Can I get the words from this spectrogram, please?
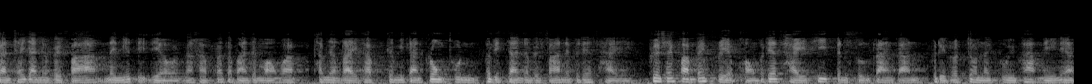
การใช้ยานยนต์ไฟฟ้าในมิติเดียวนะครับ รัฐบาลจะมองว่าทำอย่างไรครับ จะมีการลงทุนผลิตยานยนต์ไฟฟ้าในประเทศไทย เพื่อใช้ความได้เปรียบของประเทศไทยที่เป็นศูนย์กลางการผลิตรถยนต์ในภูมิภาคนี้เนี่ย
